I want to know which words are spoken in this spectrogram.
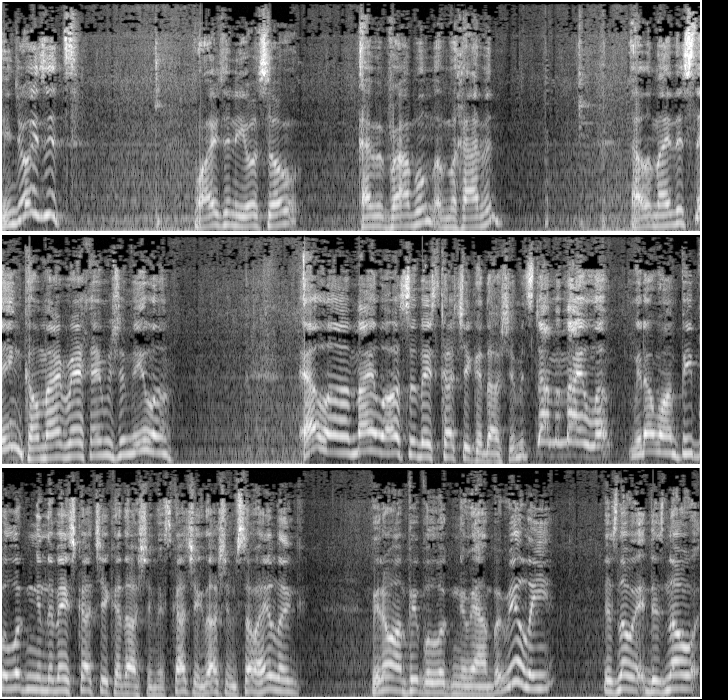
He enjoys it. Why doesn't he also have a problem of Mechavin? Elamai this thing, Kol Mai Rechem Shemila. Ella Maila also based Kachi Kadashim. It's not a Maila. We don't want people looking in the base Kachi Kadashim. It's Kachi Kadashim so helig. We don't want people looking around. But really, there's no, there's no,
